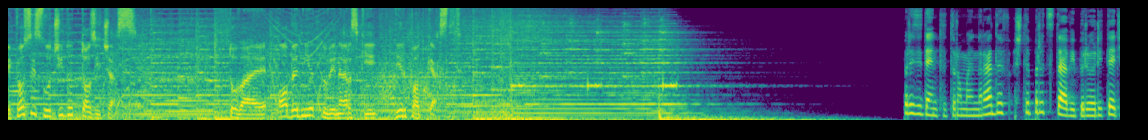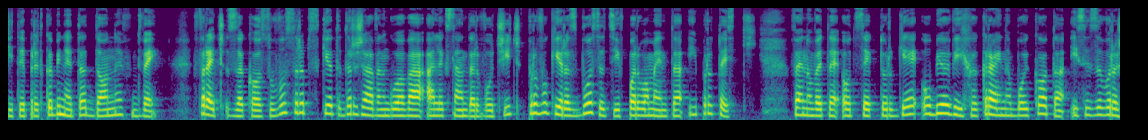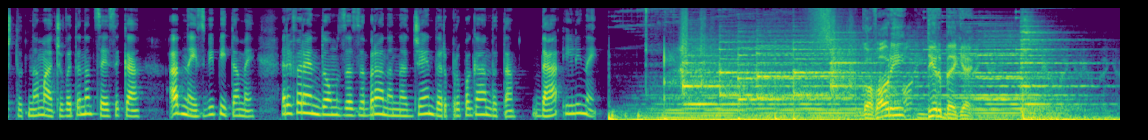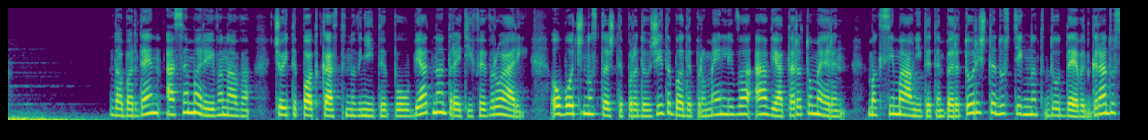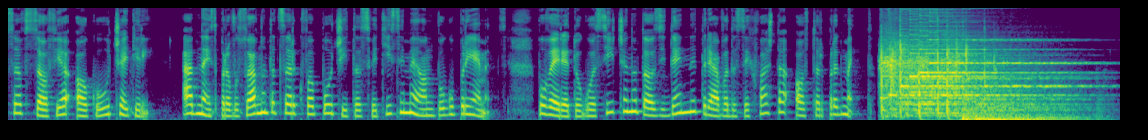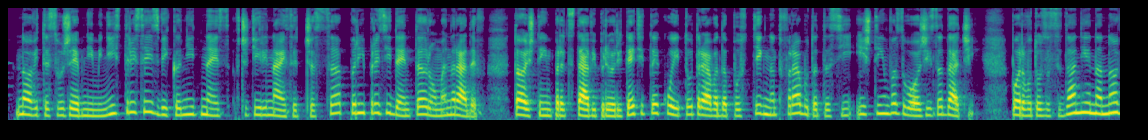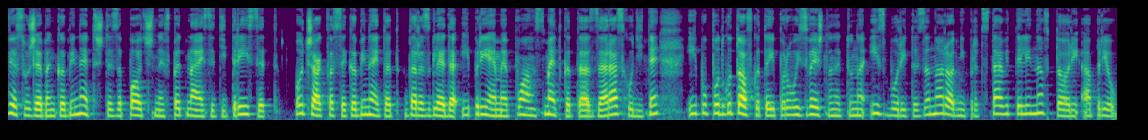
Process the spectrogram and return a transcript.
Какво се случи до този час? Това е обедният новинарски Дир подкаст. Президентът Румен Радев ще представи приоритетите пред кабинета Донев 2. В реч за Косово сръбският държавен глава Александър Вучич провокира сблъсъци в парламента и протести. Феновете от сектор Г обявиха край на бойкота и се завръщат на мачовете на ЦСК. А днес ви питаме – референдум за забрана на джендър пропагандата – да или не? Говори Дирбеге. Добър ден, аз съм Мария Иванова. Чуйте подкаст новините по обяд на 3 февруари. Облачността ще продължи да бъде променлива, а вятърът умерен. Максималните температури ще достигнат до 9 градуса в София около 4 а днес православната църква почита Свети Симеон Богоприемец. Поверието гласи, че на този ден не трябва да се хваща остър предмет. Новите служебни министри са извикани днес в 14 часа при президента Румен Радев. Той ще им представи приоритетите, които трябва да постигнат в работата си и ще им възложи задачи. Първото заседание на новия служебен кабинет ще започне в 15.30. Очаква се кабинетът да разгледа и приеме план сметката за разходите и по подготовката и произвеждането на изборите за народни представители на 2 април.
